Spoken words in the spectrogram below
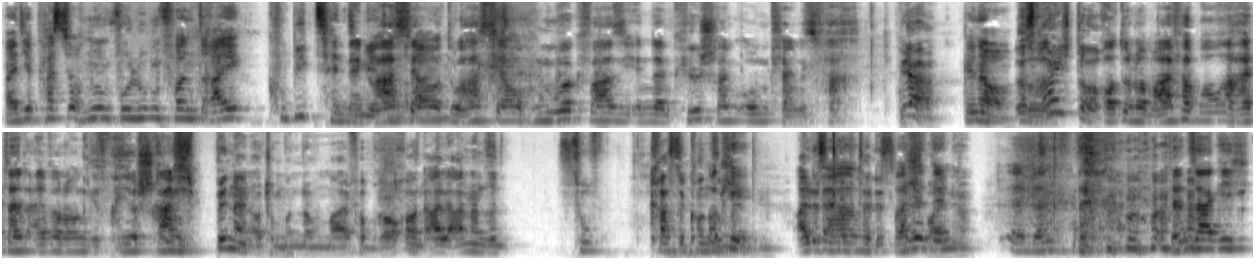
Bei dir passt ja auch nur ein Volumen von drei Denn Kubikzentimetern du hast ja auch, du hast ja auch nur quasi in deinem Kühlschrank oben ein kleines Fach. Ja. Genau. Das reicht doch. Otto Normalverbraucher hat halt einfach noch einen Gefrierschrank. Ich bin ein Otto-Normalverbraucher und alle anderen sind zu krasse Okay. Konsumenten. Alles äh, warte, Kapitalistenschweine. dann, äh, dann, dann sage ich,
